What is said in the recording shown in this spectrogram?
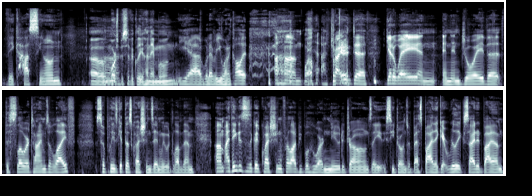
vacation. Uh, more specifically, honeymoon. Yeah, whatever you want to call it. Um, Well, trying to get away and, and enjoy the, the slower times of life. So please get those questions in. We would love them. Um, I think this is a good question for a lot of people who are new to drones. They, they see drones at Best Buy, they get really excited by them.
